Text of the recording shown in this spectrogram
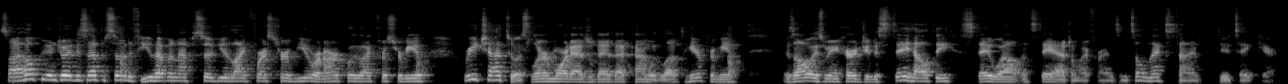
So I hope you enjoyed this episode. If you have an episode you'd like for us to review or an article you'd like for us to review, reach out to us. Learn more at agiledad.com. We'd love to hear from you. As always, we encourage you to stay healthy, stay well, and stay agile, my friends. Until next time, do take care.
